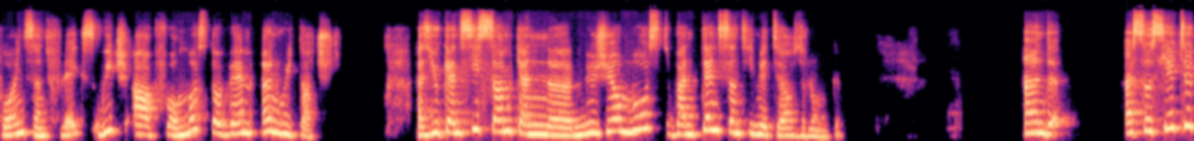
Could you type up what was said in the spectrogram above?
points and flakes, which are for most of them unretouched. As you can see, some can uh, measure most than 10 centimeters long. And associated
